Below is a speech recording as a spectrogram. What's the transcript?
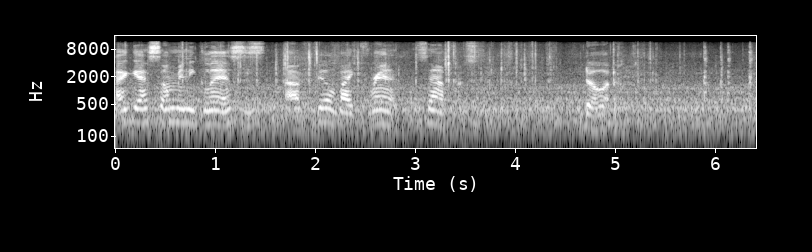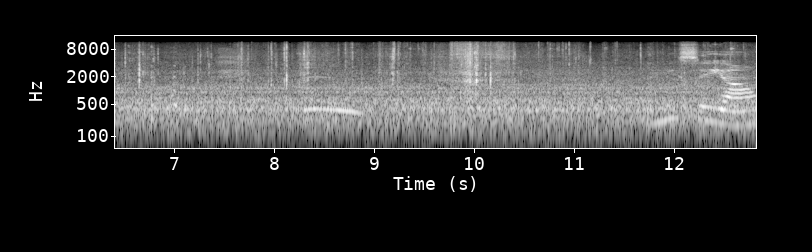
I got so many glasses I feel like Grant Zappa's daughter. Let me see y'all.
